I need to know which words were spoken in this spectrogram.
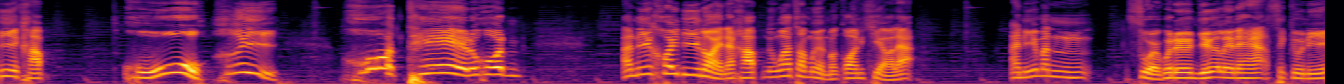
นี่ครับโหเฮ้ย โคตรเท่ทุกคน อันนี้ค่อยดีหน่อยนะครับ นึกว่าจะเหมือนมังกรเขียวแล้ว อันนี้มันสวยกว่าเดิมเยอะเลยนะฮะสกิลนี้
